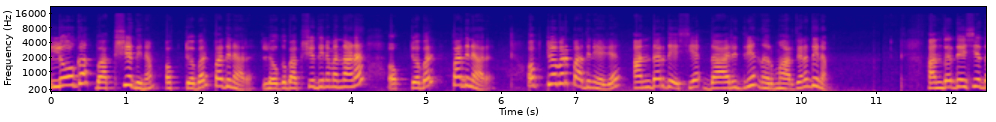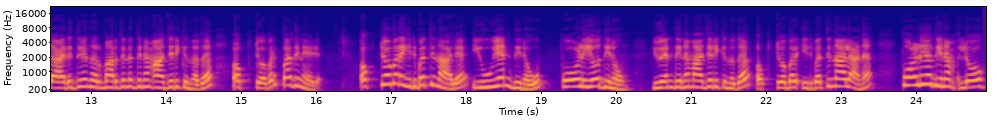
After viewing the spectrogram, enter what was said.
ലോക ഭക്ഷ്യദിനം ഒക്ടോബർ പതിനാറ്. ലോക ഭക്ഷ്യദിനം എന്നാണ് ഒക്ടോബർ പതിനാറ്. ഒക്ടോബർ പതിനേഴ് അന്തർദേശീയ ദാരിദ്ര്യ നിർമ്മാർജന ദിനം. അന്തർദേശീയ ദാരിദ്ര്യ നിർമ്മാർജന ദിനം ആചരിക്കുന്നത് ഒക്ടോബർ പതിനേഴ്. ഒക്ടോബർ ഇരുപത്തിനാല് യു എൻ ദിനവും പോളിയോ ദിനവും. യു എൻ ദിനം ആചരിക്കുന്നത് ഒക്ടോബർ ഇരുപത്തിനാലാണ്. പോളിയോ ദിനം ലോക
